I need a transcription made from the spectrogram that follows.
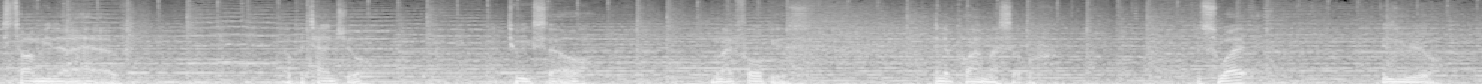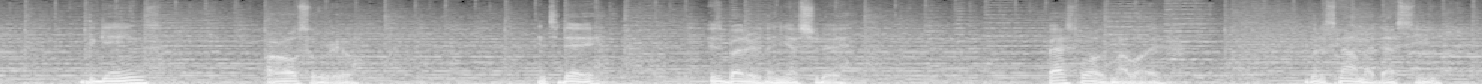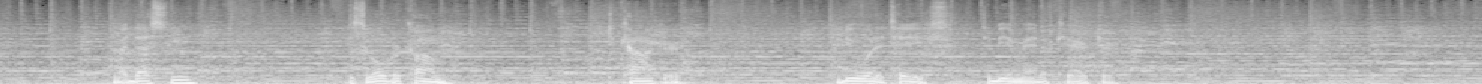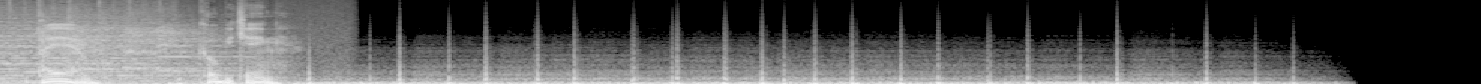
has taught me that I have a potential to excel when I focus and apply myself. The sweat is real. The gains are also real. And today is better than yesterday. Basketball is my life, but it's not my destiny. My destiny is to overcome, to conquer, to do what it takes to be a man of character. I am Kobe King.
